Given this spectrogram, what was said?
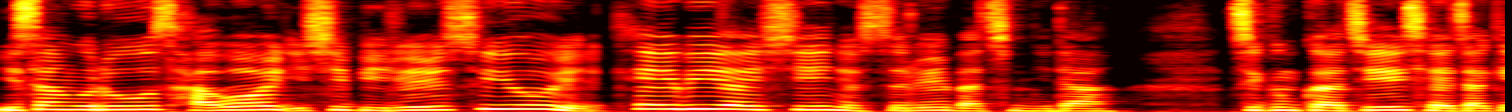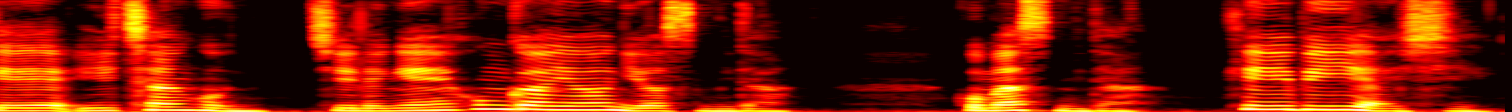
이상으로 4월 21일 수요일 KBRC 뉴스를 마칩니다. 지금까지 제작의 이창훈, 진행의 홍가연이었습니다. 고맙습니다. KBRC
